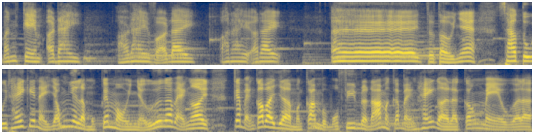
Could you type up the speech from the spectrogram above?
Bánh kem ở đây ở đây và ở đây ở đây ở đây. Ê, từ từ nha. Sao tôi thấy cái này giống như là một cái mồi nhữ á các bạn ơi. Các bạn có bao giờ mà coi một bộ phim nào đó mà các bạn thấy gọi là con mèo gọi là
